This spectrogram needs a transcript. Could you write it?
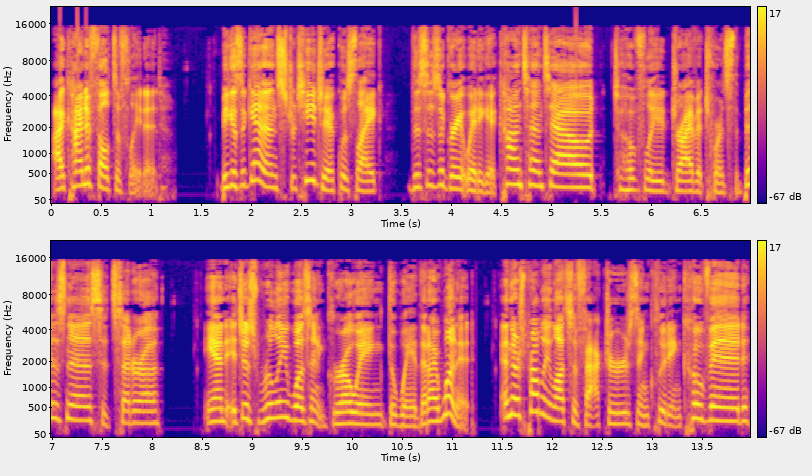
I kind of felt deflated because again, strategic was like, this is a great way to get content out, to hopefully drive it towards the business, etc. And it just really wasn't growing the way that I wanted. And there's probably lots of factors, including COVID,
